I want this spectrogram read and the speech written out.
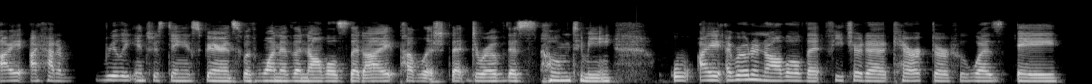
I, I had a really interesting experience with one of the novels that I published that drove this home to me. I, I wrote a novel that featured a character who was a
